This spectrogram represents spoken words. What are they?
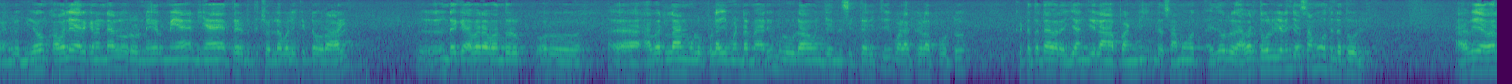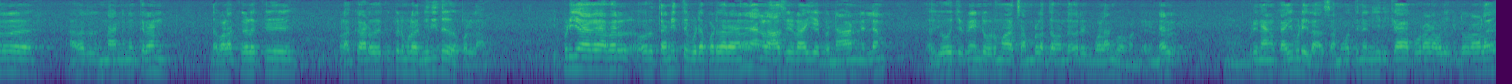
எங்களுக்கு மிகவும் கவலையாக இருக்கிறென்றால் ஒரு நேர்மையாக நியாயத்தை எடுத்து சொல்ல வழிக்கிட்ட ஒரு ஆள் இன்றைக்கு அவரை வந்து ஒரு ஒரு அவர்லாம் முழு பிழைமண்ட மாதிரி முழு உலகம் சேர்ந்து சித்தரித்து வழக்குகளை போட்டு கிட்டத்தட்ட அவரை இயங்கிலாம் பண்ணி இந்த சமூக ஏதோ ஒரு அவர் தோல்வி அடைஞ்சால் சமூகத்தின் தோல்வி. ஆகவே அவர் அவர் நான் நினைக்கிறேன் இந்த வழக்குகளுக்கு வழக்காடுவதற்கு பெரும்பாலும் நிதி தேவைப்படலாம். இப்படியாக அவர் ஒரு தனித்து விடப்படுவாராக நாங்கள் ஆசிரியராகிய இப்போ நான் எல்லாம் யோசிச்சிருக்கேன் இந்த ஒரு மாத சம்பளத்தை வந்து அவருக்கு வழங்குவோம் என்றால் இப்படி நாங்கள் கைவிடல. சமூகத்தின் நீதிக்காக போராட வலிக்கிட்ட ஒரு ஆளை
